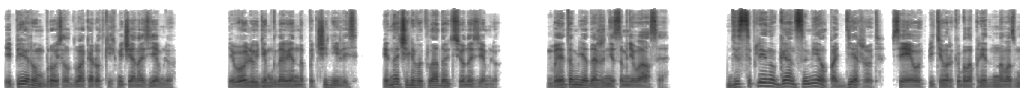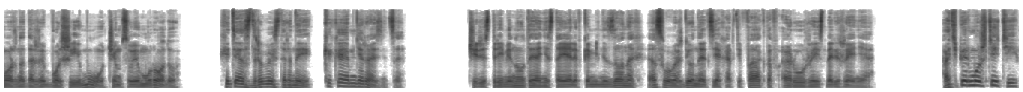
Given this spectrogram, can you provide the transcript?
и первым бросил два коротких меча на землю. Его люди мгновенно подчинились и начали выкладывать все на землю. В этом я даже не сомневался. Дисциплину Ганс умел поддерживать, вся его пятерка была предана, возможно, даже больше ему, чем своему роду. Хотя, с другой стороны, какая мне разница? Через три минуты они стояли в комбинезонах, освобожденные от всех артефактов, оружия и снаряжения. «А теперь можете идти.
